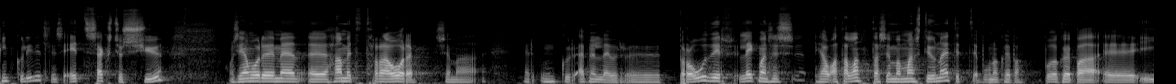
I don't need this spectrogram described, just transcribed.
pingulítill, 1.67 og síðan voruð við með uh, Hamid Traore sem er ungur efnilegur uh, bróðir leikmannsins hjá Atalanta sem að Manchester United er búin að kaupa búin að kaupa í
